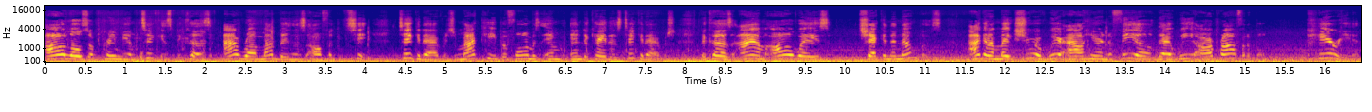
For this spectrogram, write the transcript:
all those are premium tickets because I run my business off of ticket average. My key performance indicator is ticket average because I am always checking the numbers. I got to make sure if we're out here in the field that we are profitable. Period.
